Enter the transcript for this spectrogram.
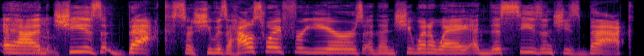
And mm. she is back. So she was a housewife for years and then she went away. And this season she's back.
